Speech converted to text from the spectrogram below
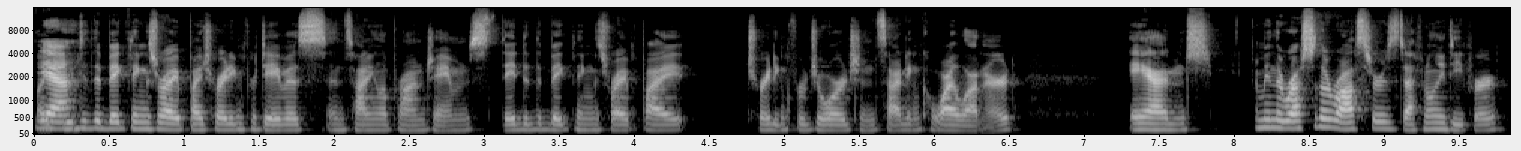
Like, yeah. We did the big things right by trading for Davis and signing LeBron James. They did the big things right by trading for George and signing Kawhi Leonard. And I mean, the rest of the roster is definitely deeper.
